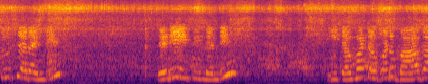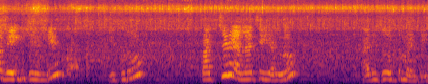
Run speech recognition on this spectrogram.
చూసారండి రెడీ అయిపోయిందండి? ఈ టమాటా కూడా బాగా వేగిపోయింది. ఇప్పుడు పచ్చడి ఎలా చేయాలో అది చూద్దామండి.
